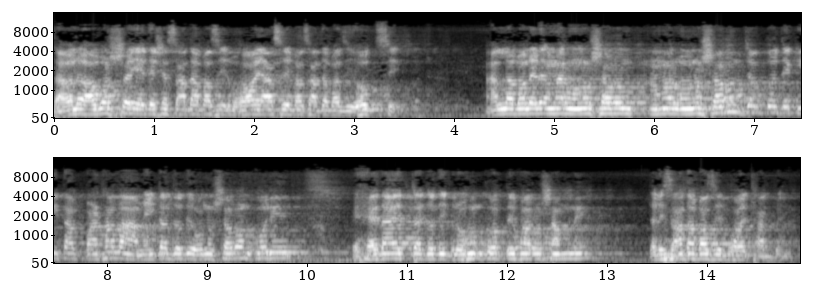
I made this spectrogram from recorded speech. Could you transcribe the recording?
তাহলে অবশ্যই এদেশে চাঁদাবাজির ভয় আছে বা চাঁদাবাজি হচ্ছে। আল্লাহ বলেন, আমার অনুসরণ, আমার অনুসরণযোগ্য যে কিতাব পাঠালাম, এটা যদি অনুসরণ করে, হেদায়তটা যদি গ্রহণ করতে পারো সামনে, তাহলে চাঁদাবাজির ভয় থাকবে না।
